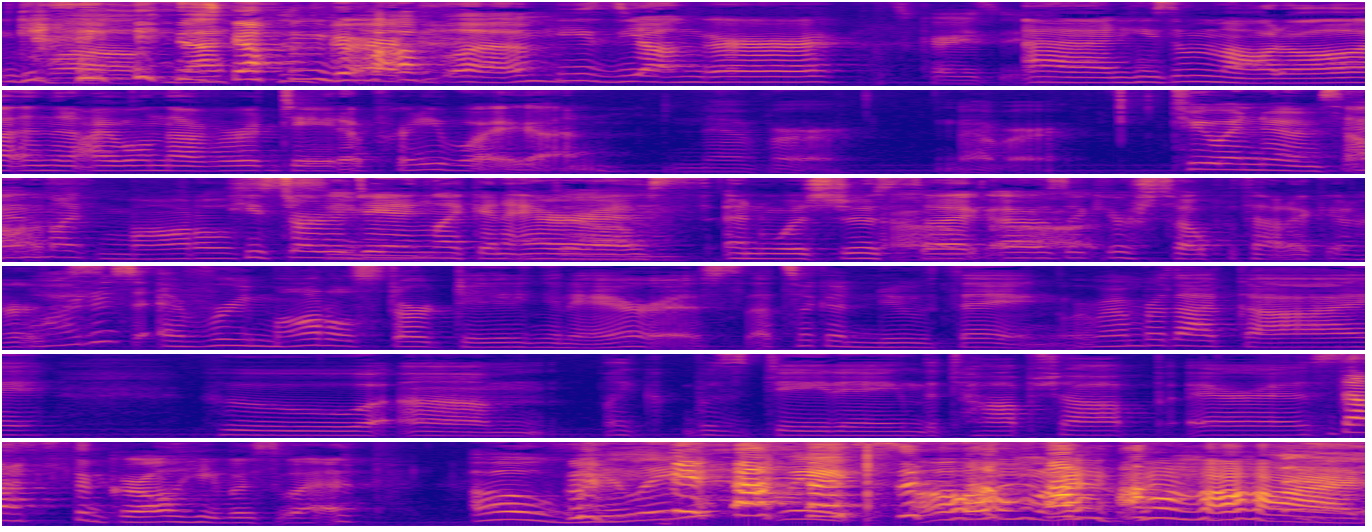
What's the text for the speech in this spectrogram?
Well, he's that's younger. problem. He's younger It's crazy. and he's a model. And then I will never date a pretty boy again. never, never. Too into himself. And like models. he started dating like an dumb. heiress and was just Oh, like, I was like, you're so pathetic. It hurts. Why does every model start dating an heiress? That's like a new thing. Remember that guy who um like was dating the Top Shop heiress? That's the girl he was with. oh really? Yes. Wait. Oh my god.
